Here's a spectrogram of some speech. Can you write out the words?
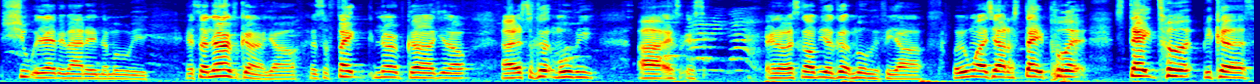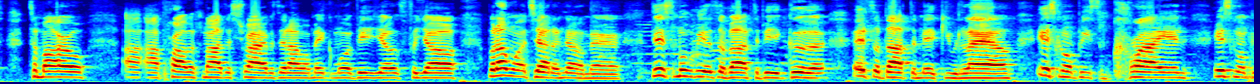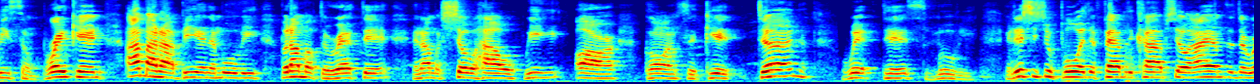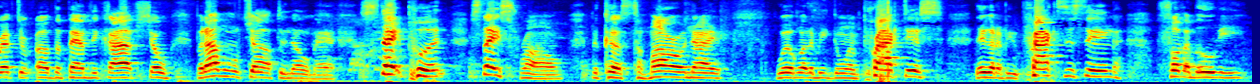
shooting everybody in the movie. It's a Nerf gun, y'all. It's a fake Nerf gun, you know. Uh, it's a good movie. Uh, it's, it's you know, it's gonna be a good movie for y'all. But we want y'all to stay put, stay to it because tomorrow uh, I promise my subscribers that I will make more videos for y'all. But I want y'all to know, man, this movie is about to be good. It's about to make you laugh. It's gonna be some crying. It's gonna be some breaking. I might not be in the movie, but I'm gonna direct it and I'm gonna show how we are going to get done with this movie. And this is your boy, the Family Cop Show. I am the director of the Family Cop Show. But I want y'all to know, man, stay put, stay strong, because tomorrow night we're going to be doing practice. They're going to be practicing for the movie,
